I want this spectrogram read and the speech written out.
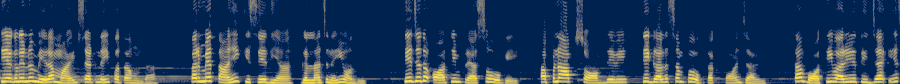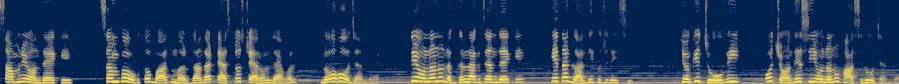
ਤੇ ਅਗਲੇ ਨੂੰ ਮੇਰਾ ਮਾਈਂਡ ਸੈਟ ਨਹੀਂ ਪਤਾ ਹੁੰਦਾ, ਪਰ ਮੈਂ ਤਾਂ ਹੀ ਕਿਸੇ ਦੀਆਂ ਗੱਲਾਂ 'ਚ ਨਹੀਂ ਆਉਂਦੀ। ਤੇ ਜਦੋਂ ਔਰਤ ਇੰਪ੍ਰੈਸ ਹੋ ਕੇ ਆਪਣਾ ਆਪ ਸੌਂਪ ਦੇਵੇ ਤੇ ਗੱਲ ਸੰਭੋਗ ਤੱਕ ਪਹੁੰਚ ਜਾਵੇ, ਤਾਂ ਬਹੁਤੀ ਵਾਰੀ ਨਤੀਜਾ ਇਹ ਸਾਹਮਣੇ ਆਉਂਦਾ ਹੈ ਕਿ ਸੰਭੋਗ ਤੋਂ ਬਾਅਦ ਮਰਦਾਂ ਦਾ ਟੈਸਟੋਸਟੈਰੋਨ ਲੈਵਲ ਲੋ ਹੋ ਜਾਂਦਾ ਹੈ ਤੇ ਉਹਨਾਂ ਨੂੰ ਲੱਗਣ ਲੱਗ ਜਾਂਦਾ ਹੈ ਕਿ ਇਹ ਤਾਂ ਗੱਲ ਹੀ ਕੁਝ ਨਹੀਂ ਸੀ, ਕਿਉਂਕਿ ਜੋ ਵੀ ਉਹ ਚਾਹੁੰਦੇ ਸੀ ਉਹਨਾਂ ਨੂੰ ਹਾਸਿਲ ਹੋ ਜਾਂਦਾ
